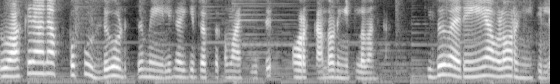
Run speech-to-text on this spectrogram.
റുവാക്ക് ഞാൻ അപ്പൊ ഫുഡ് കൊടുത്ത് മേൽ കഴുകി ഡ്രസ്സൊക്കെ മാറ്റിയിട്ട് ഉറക്കാൻ തുടങ്ങിയിട്ടുള്ളതാണ് ഇതുവരെ അവൾ ഉറങ്ങിയിട്ടില്ല.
